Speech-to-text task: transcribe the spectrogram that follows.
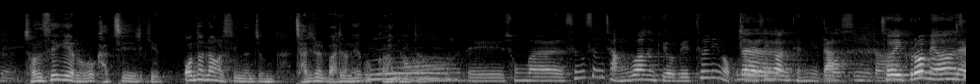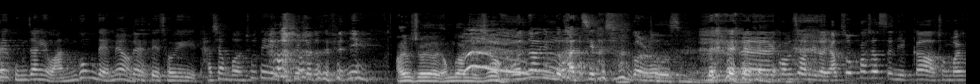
네. 전 세계로 같이 이렇게 뻗어나갈 수 있는 좀 자리를 마련해 볼까 합니다. 아, 네, 정말 승승장구하는 기업이 틀림없다고 네, 생각이 됩니다. 맞습니다. 저희 그러면 네. 새 공장이 완공되면 네. 그때 저희 다시 한번 초대해 주실 거죠, 대표님? 아유, 저희 영광이죠. 원장님도 같이 가시는 걸로. 좋습니다. 네, 감사합니다. 약속하셨으니까 정말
